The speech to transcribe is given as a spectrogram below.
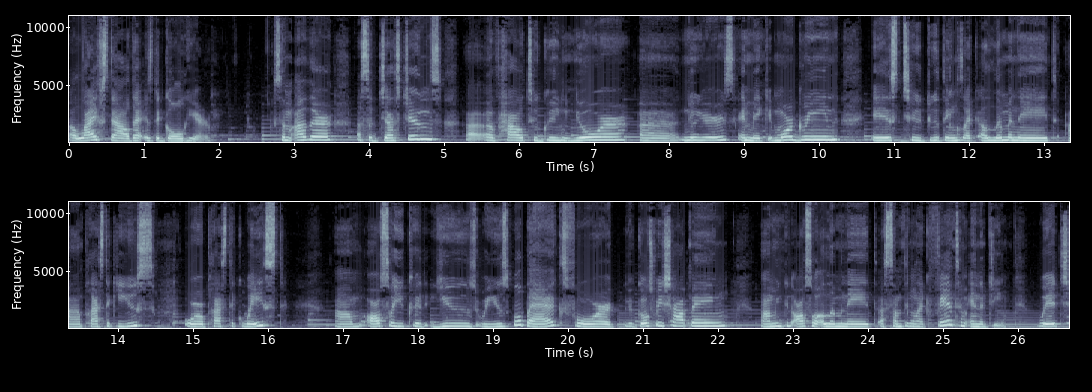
uh, lifestyle that is the goal here. Some other uh, suggestions of how to green your New Year's and make it more green is to do things like eliminate plastic use or plastic waste. Um, also, you could use reusable bags for your grocery shopping. Um, you could also eliminate uh, something like phantom energy, which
